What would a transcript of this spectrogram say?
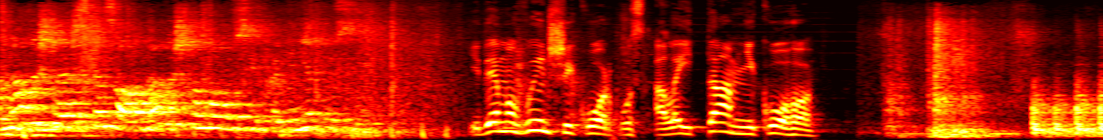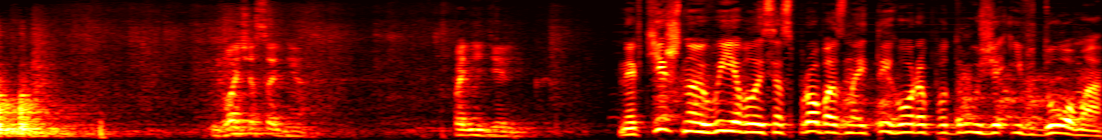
Она вышла, я сказала, она вышла на УЗИ, в кабинет УЗИ. Ідемо в інший корпус, але й там нікого. Два часа дня, понедельник. Невтішною виявилася спроба знайти горе подружжя і вдома.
